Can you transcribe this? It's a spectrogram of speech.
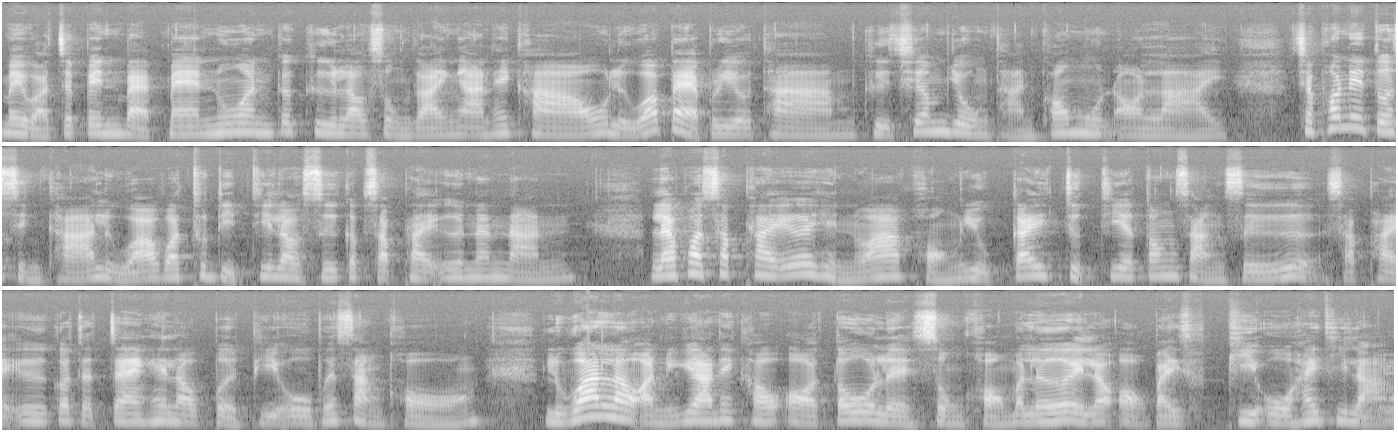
ไม่ว่าจะเป็นแบบ manual ก็คือเราส่งรายงานให้เขา หรือว่าแบบ real-time คือเชื่อมโยงฐานข้อมูลออนไลน์ เฉพาะในตัวสินค้าหรือว่าวัตถุดิบที่เราซื้อกับซัพพลายเออร์นั้นๆ แล้วพอซัพพลายเออร์เห็นว่าของอยู่ใกล้จุดที่จะต้องสั่งซื้อซัพพลายเออร์ก็จะแจ้งให้เราเปิด PO เพื่อสั่งของ หรือว่าเราอนุญาตให้เขา auto เลยส่งของมาเลย แล้วออกใบ PO ให้ทีหลัง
